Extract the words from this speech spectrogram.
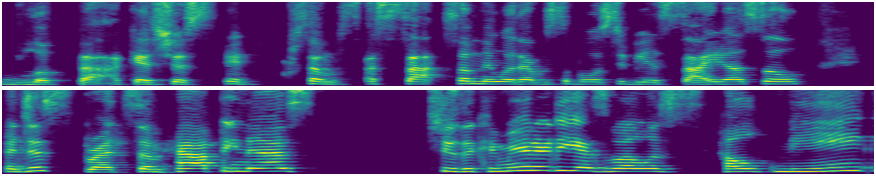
Looked back. It's just it some a, something that was supposed to be a side hustle and just spread some happiness to the community as well as help me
